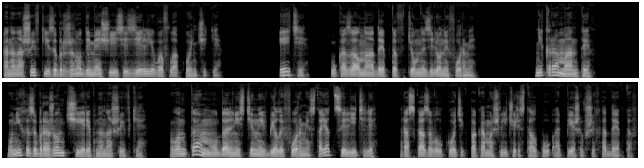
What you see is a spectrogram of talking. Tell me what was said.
а на нашивке изображено дымящееся зелье во флакончике. «Эти», — указал на адептов в темно зеленой форме, — «некроманты. У них изображен череп на нашивке. Вон там, у дальней стены в белой форме, стоят целители», — рассказывал котик, пока мы шли через толпу опешивших адептов.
